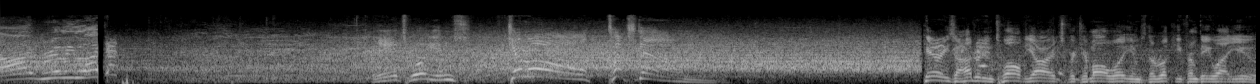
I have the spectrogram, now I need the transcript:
I really like it. It's Williams. Jamaal. Touchdown. Carries 112 yards for Jamaal Williams, the rookie from BYU.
